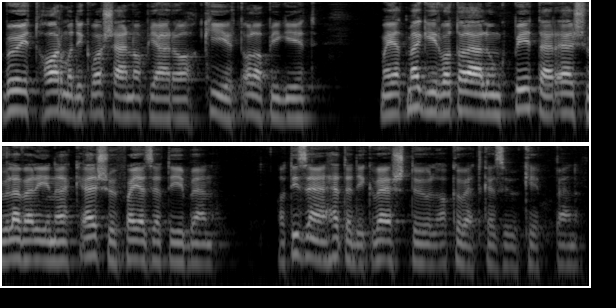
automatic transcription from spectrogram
bőjt harmadik vasárnapjára kiírt alapigét, melyet megírva találunk Péter első levelének első fejezetében, a 17. verstől a következőképpen.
